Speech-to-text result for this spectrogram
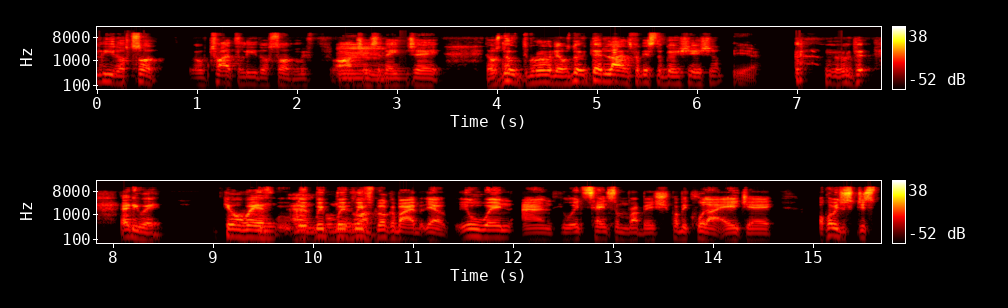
lead us on or try to lead us on with Archers Mm. and AJ. There was no remember there was no deadlines for this negotiation. yeah, anyway, he'll win. we, we, we, on. spoken about it. But yeah, he'll win and he'll entertain some rubbish. Probably call out AJ, or probably just just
